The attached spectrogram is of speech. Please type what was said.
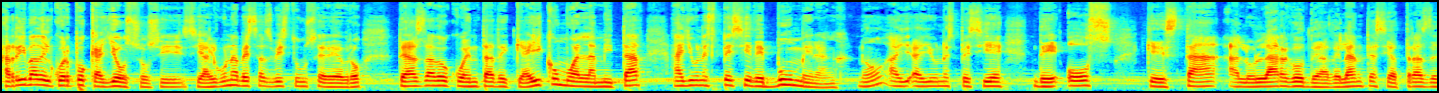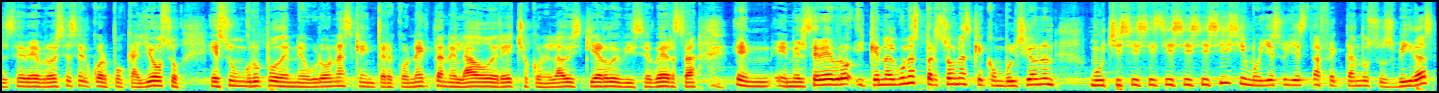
arriba del cuerpo calloso, si, si, alguna vez has visto un cerebro, te has dado cuenta de que ahí como a la mitad hay una especie de boomerang, ¿no? Hay, hay una especie de os que está a lo largo de adelante hacia atrás del cerebro. Ese es el cuerpo calloso. Es un grupo de neuronas que interconectan el lado derecho con el lado izquierdo y viceversa en, el cerebro y que en algunas personas que convulsionan muchísimo y eso ya está afectando sus vidas,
